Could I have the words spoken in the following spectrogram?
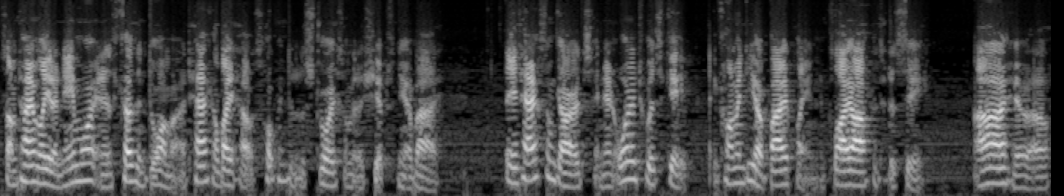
Sometime later, Namor and his cousin Dorma attack a lighthouse, hoping to destroy some of the ships nearby. They attack some guards, and in order to escape, they commandeer a biplane and fly off into the sea. Ah, hero.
